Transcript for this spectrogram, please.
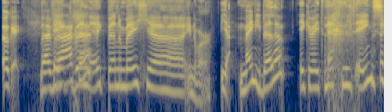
Oké, wij vragen... Ik ben, ik ben een beetje eh, in de war. Ja, mij niet bellen. Ik weet echt niet eens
